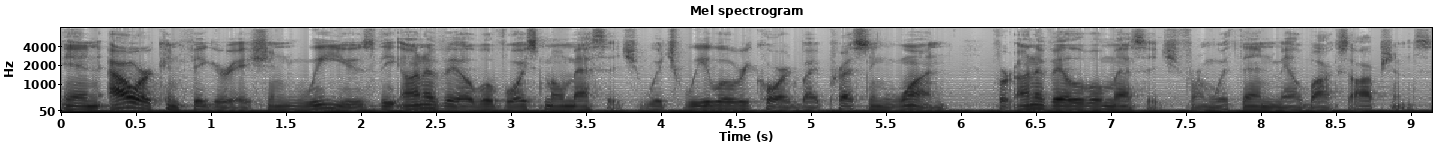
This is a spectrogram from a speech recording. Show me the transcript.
In our configuration, we use the unavailable voicemail message, which we will record by pressing 1 for unavailable message from within mailbox options.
